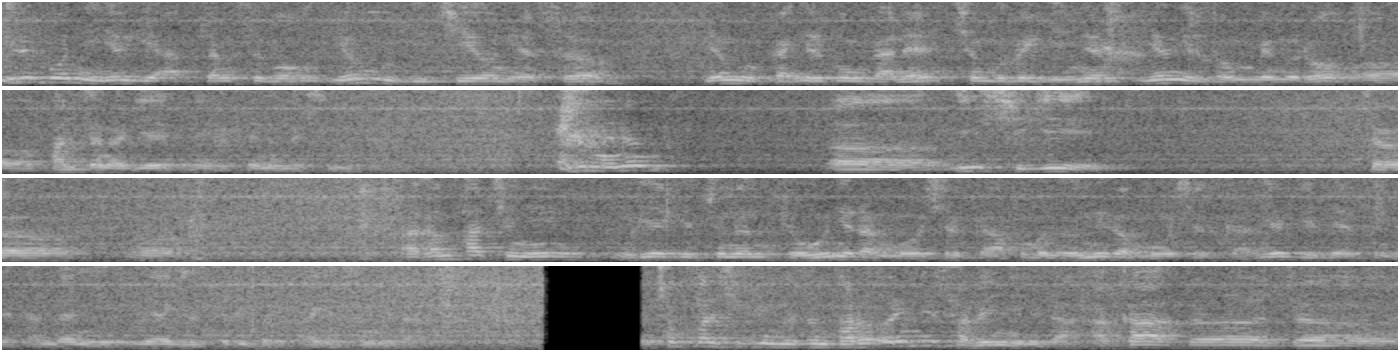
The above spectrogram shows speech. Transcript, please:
일본이 여기에 앞장서고 영국이 지원해서 영국과 일본 간의 1902년 영일 동맹으로 어, 발전하게 되는 것입니다. 그러면은 어, 이 시기 저 어, 아간 파친이 우리에게 주는 교훈이란 무엇일까 혹은 의미가 무엇일까 여기에 대해서 이제 간단히 이야기를 드리도록 하겠습니다. 촉발시킨 것은 바로 을미사변입니다. 아까 그저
